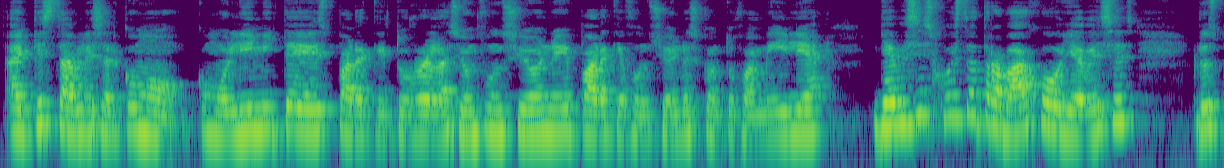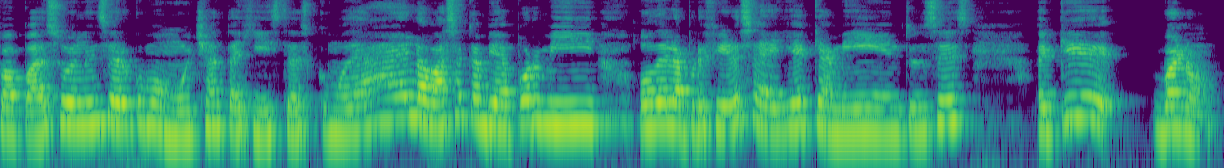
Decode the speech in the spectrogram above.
hay que establecer como, como límites para que tu relación funcione, para que funciones con tu familia. Y a veces cuesta trabajo y a veces los papás suelen ser como muy chantajistas, como de, ay, la vas a cambiar por mí, o de la prefieres a ella que a mí. Entonces, hay que, bueno,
